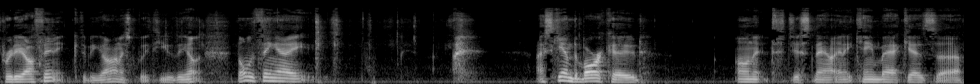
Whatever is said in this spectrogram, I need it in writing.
pretty authentic, to be honest with you. The, the only thing I I scanned the barcode on it just now, and it came back as uh,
